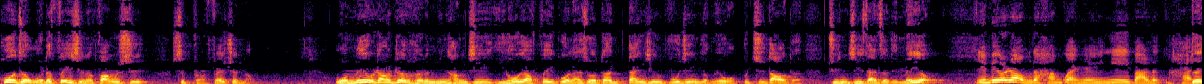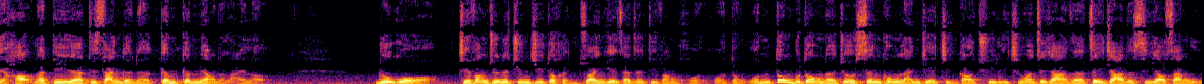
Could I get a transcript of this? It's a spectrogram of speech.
或者我的飞行的方式是 professional。我没有让任何的民航机以后要飞过来说担担心附近有没有我不知道的军机在这里，没有，也没有让我们的航管人员捏一把冷汗。对，好，那第一个第三个呢，更更妙的来了。如果解放军的军机都很专业，在这地方活活动，我们动不动呢就升空拦截、警告、驱离。请问这架的这架的 C 幺三五，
